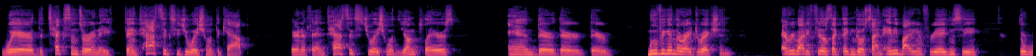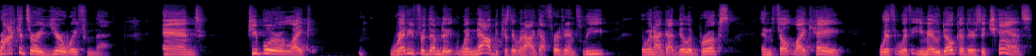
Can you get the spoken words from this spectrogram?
where the Texans are in a fantastic situation with the cap. They're in a fantastic situation with young players, and they're they're they're moving in the right direction. Everybody feels like they can go sign anybody in free agency. The Rockets are a year away from that. And people are like ready for them to win now because they went out and got Fred VanVleet. They went out and got Dillon Brooks and felt like, hey, with, with Ime Udoka, there's a chance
